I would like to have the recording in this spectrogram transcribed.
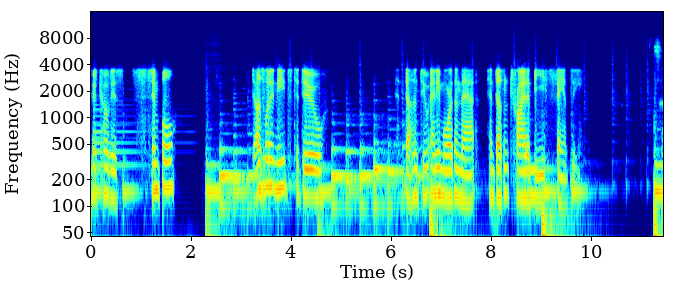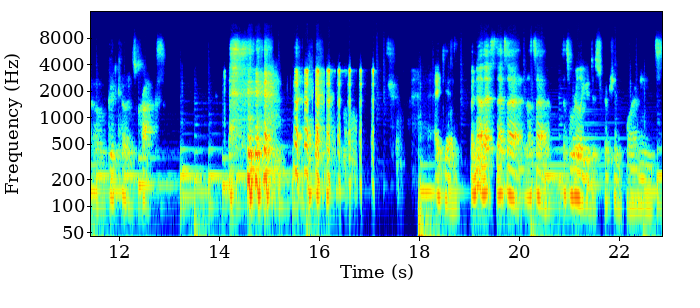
good code is simple, does what it needs to do, and doesn't do any more than that, and doesn't try to be fancy. So good code is Crocs. I did, but no, that's that's a that's a that's a really good description for it. I mean, it's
